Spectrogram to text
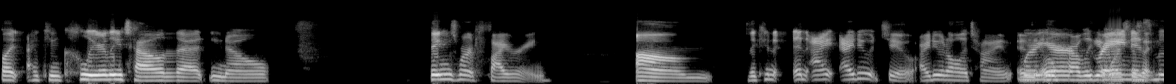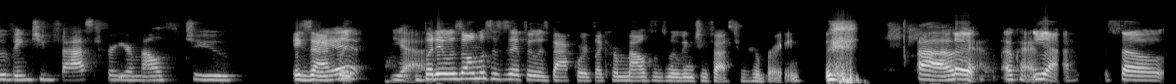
but i can clearly tell that you know things weren't firing um they can and i i do it too i do it all the time and Where your probably brain is I- moving too fast for your mouth to exactly. Yeah. but it was almost as if it was backwards like her mouth was moving too fast for her brain Ah, so- okay. okay. yeah so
